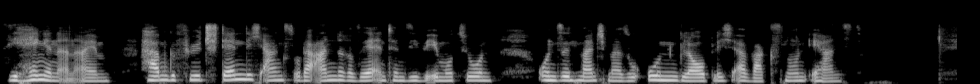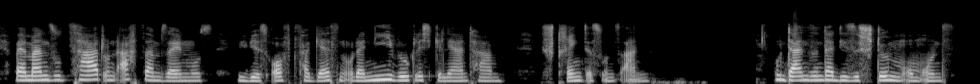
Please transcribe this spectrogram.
Sie hängen an einem, haben gefühlt ständig Angst oder andere sehr intensive Emotionen und sind manchmal so unglaublich erwachsen und ernst. Weil man so zart und achtsam sein muss, wie wir es oft vergessen oder nie wirklich gelernt haben, strengt es uns an. Und dann sind da diese Stimmen um uns,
